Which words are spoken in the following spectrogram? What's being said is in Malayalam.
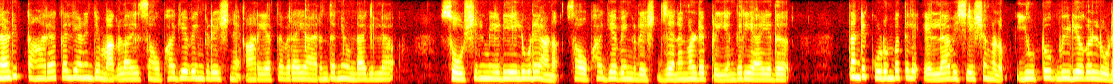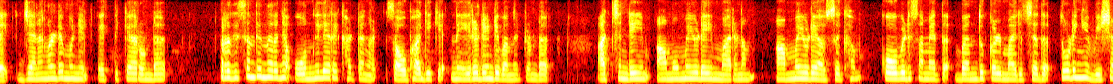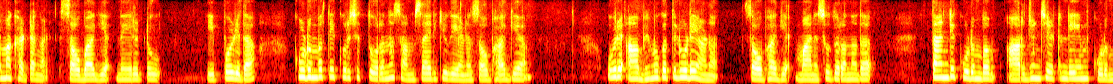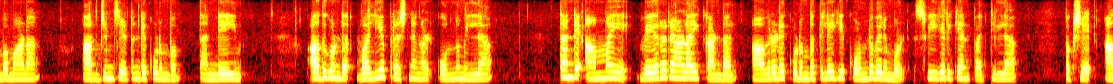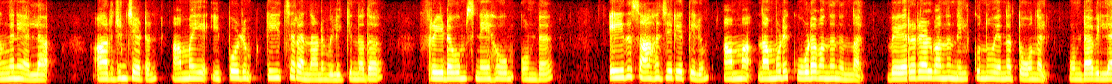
നടി താര കല്യാണിന്റെ മകളായ സൗഭാഗ്യ വെങ്കടേഷിനെ അറിയാത്തവരായി ആരും തന്നെ ഉണ്ടാകില്ല. സോഷ്യൽ മീഡിയയിലൂടെയാണ് സൗഭാഗ്യ വെങ്കടേഷ് ജനങ്ങളുടെ പ്രിയങ്കരിയായത്. തന്റെ കുടുംബത്തിലെ എല്ലാ വിശേഷങ്ങളും യൂട്യൂബ് വീഡിയോകളിലൂടെ ജനങ്ങളുടെ മുന്നിൽ എത്തിക്കാറുണ്ട്. പ്രതിസന്ധി നിറഞ്ഞ ഒന്നിലേറെ ഘട്ടങ്ങൾ സൗഭാഗ്യയ്ക്ക് നേരിടേണ്ടി വന്നിട്ടുണ്ട്. അച്ഛന്റെയും അമ്മൂമ്മയുടെയും മരണം അമ്മയുടെ അസുഖം കോവിഡ് സമയത്ത് ബന്ധുക്കൾ മരിച്ചത് തുടങ്ങിയ വിഷമഘട്ടങ്ങൾ സൗഭാഗ്യ നേരിട്ടു. ഇപ്പോഴിതാ കുടുംബത്തെക്കുറിച്ച് തുറന്നു സംസാരിക്കുകയാണ് സൗഭാഗ്യ. ഒരു അഭിമുഖത്തിലൂടെയാണ് സൗഭാഗ്യ മനസ്സു തുറന്നത്. തന്റെ കുടുംബം അർജുൻ ചേട്ടന്റെയും കുടുംബമാണ്. അർജുൻ ചേട്ടന്റെ കുടുംബം തന്റെയും. അതുകൊണ്ട് വലിയ പ്രശ്നങ്ങൾ ഒന്നുമില്ല. തന്റെ അമ്മയെ വേറൊരാളായി കണ്ടാൽ അവരുടെ കുടുംബത്തിലേക്ക് കൊണ്ടുവരുമ്പോൾ സ്വീകരിക്കാൻ പറ്റില്ല. പക്ഷേ അങ്ങനെയല്ല. അർജുൻ ചേട്ടൻ അമ്മയെ ഇപ്പോഴും ടീച്ചർ എന്നാണ് വിളിക്കുന്നത്. ഫ്രീഡവും സ്നേഹവും ഉണ്ട്. ഏത് സാഹചര്യത്തിലും അമ്മ നമ്മുടെ കൂടെ വന്ന് നിന്നാൽ വേറൊരാൾ വന്ന് നിൽക്കുന്നു എന്ന തോന്നൽ ഉണ്ടാവില്ല.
